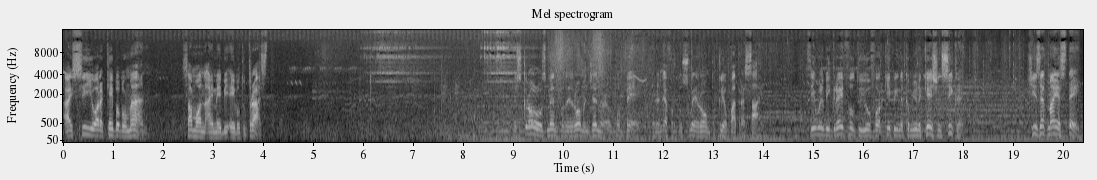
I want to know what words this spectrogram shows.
I see you are a capable man. Someone I may be able to trust. The scroll was meant for the Roman general Pompey in an effort to sway Rome to Cleopatra's side. She will be grateful to you for keeping the communication secret. She is at my estate.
